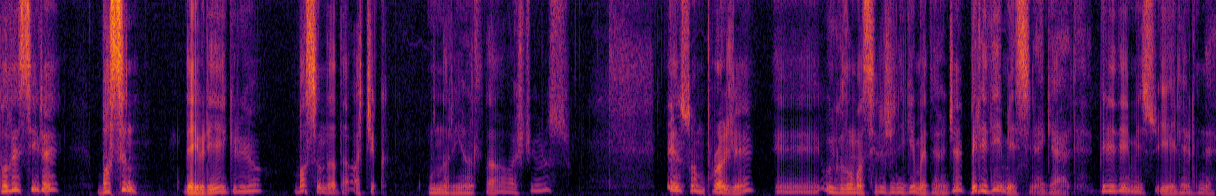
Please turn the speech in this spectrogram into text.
Dolayısıyla basın devreye giriyor. Basında da açık bunları yanıtlamaya başlıyoruz. En son proje e, uygulama sürecine girmeden önce belediye meclisine geldi. Belediye meclis üyelerine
